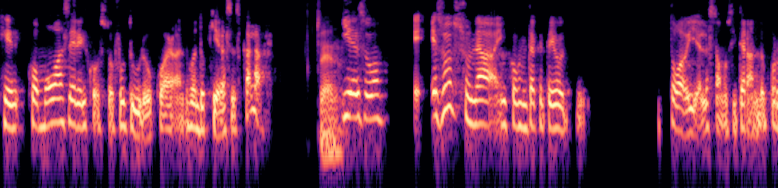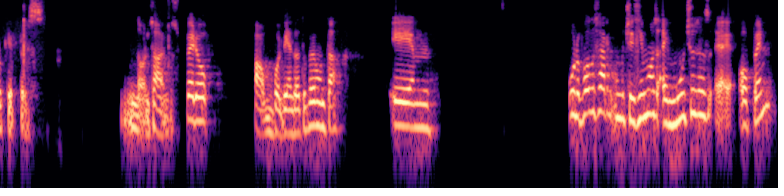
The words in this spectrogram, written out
que, ¿cómo va a ser el costo futuro cuando, cuando quieras escalar? Claro. Y eso, e, eso es una incógnita que te digo, todavía la estamos iterando porque pues no lo sabemos. Pero ah, volviendo a tu pregunta, em, uno puede usar muchísimos, hay muchos eh, open.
